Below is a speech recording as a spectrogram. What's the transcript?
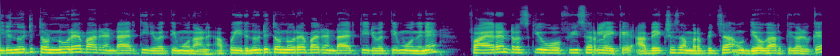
ഇരുന്നൂറ്റി തൊണ്ണൂറ് ബാർ രണ്ടായിരത്തി ഇരുപത്തി മൂന്നാണ് അപ്പോൾ ഇരുന്നൂറ്റി തൊണ്ണൂറ് ബാർ രണ്ടായിരത്തി ഇരുപത്തി മൂന്നിന് ഫയർ ആൻഡ് റെസ്ക്യൂ ഓഫീസറിലേക്ക് അപേക്ഷ സമർപ്പിച്ച ഉദ്യോഗാർത്ഥികൾക്ക്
